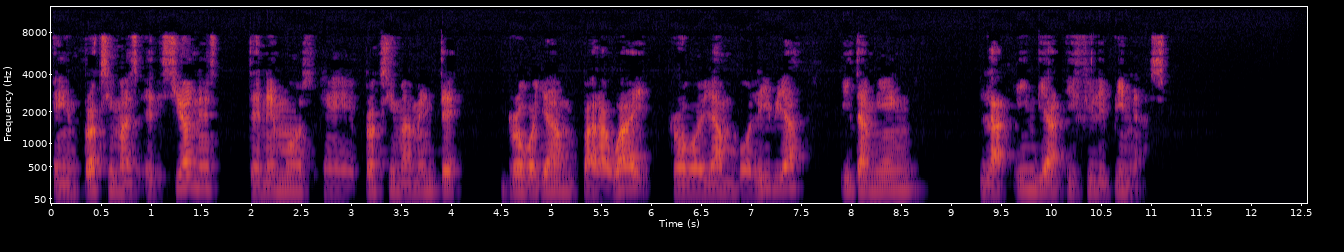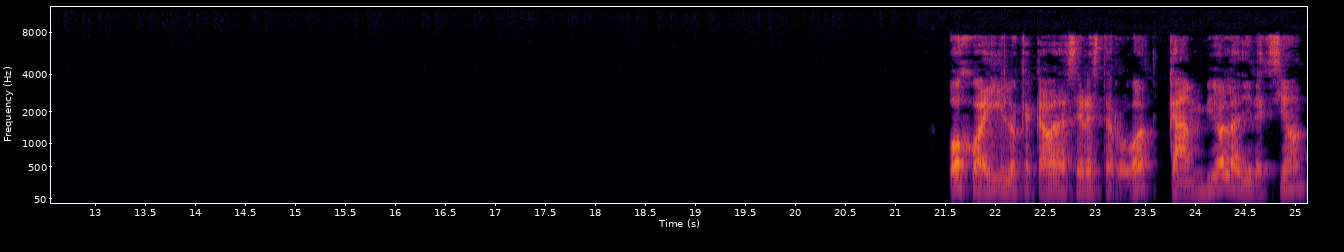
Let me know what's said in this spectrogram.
en próximas ediciones. Tenemos eh, próximamente RoboJam Paraguay, RoboJam Bolivia y también la India y Filipinas. Ojo ahí lo que acaba de hacer este robot, cambió la dirección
